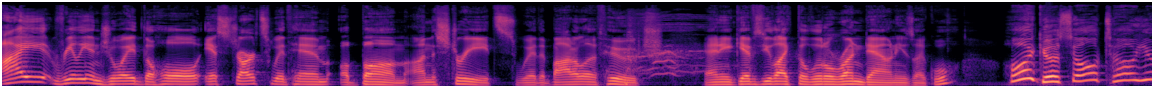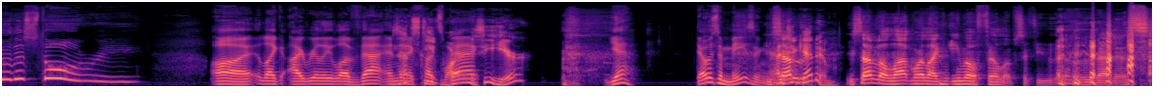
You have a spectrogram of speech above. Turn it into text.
I really enjoyed the whole it starts with him a bum on the streets with a bottle of hooch and he gives you like the little rundown. He's like, "Well, I guess I'll tell you the story." Uh like I really love that and Is then that it Steve cuts Martin? back. Is he here? yeah. That was amazing. You right? How'd you get him? You sounded a lot more like Emo Phillips if you know who that is.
